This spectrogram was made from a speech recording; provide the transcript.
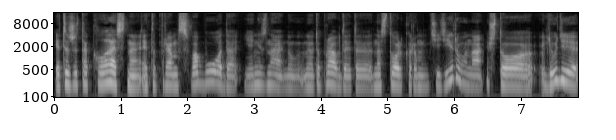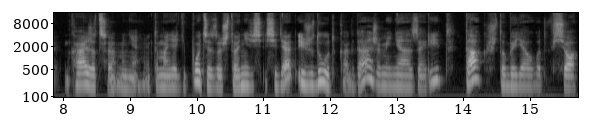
Это же так классно, это прям свобода. Я не знаю, ну, ну это правда, это настолько романтизировано, что люди, кажется мне, это моя гипотеза, что они сидят и ждут, когда же меня озарит так, чтобы я вот все,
